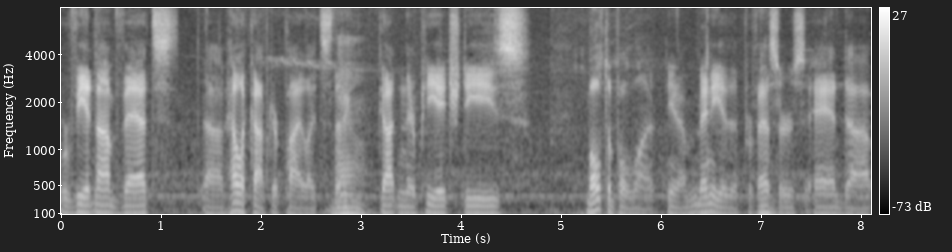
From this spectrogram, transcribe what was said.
were Vietnam vets, uh, helicopter pilots that Wow. had gotten their PhDs, multiple one, you know, many of the professors, and uh,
